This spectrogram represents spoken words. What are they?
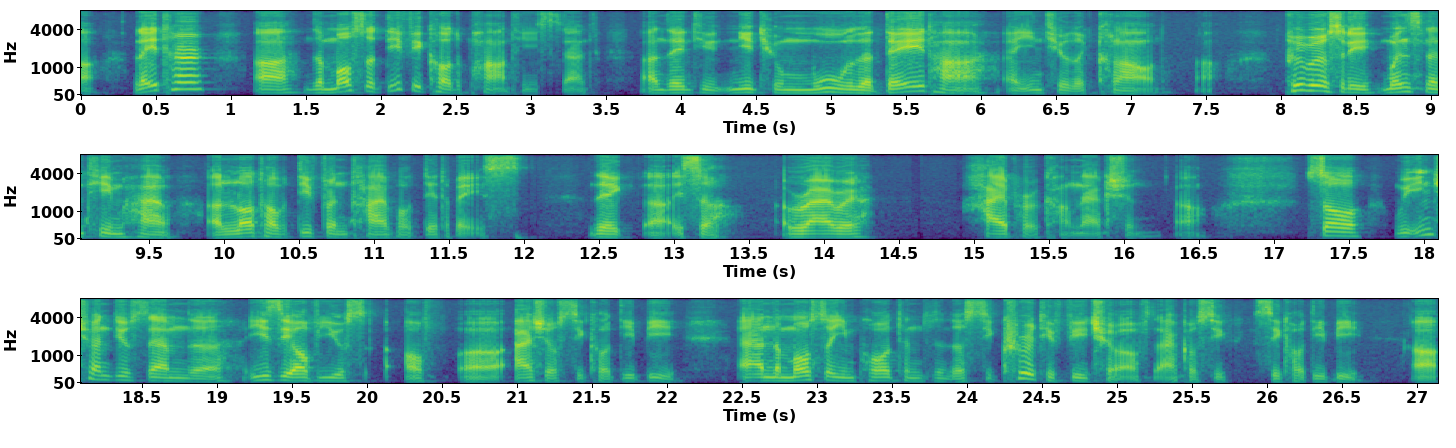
Uh, later, uh, the most difficult part is that uh, they need to move the data uh, into the cloud. Uh, previously, Vincent team have a lot of different type of database. They uh, it's a, a very hyper connection. Uh, so we introduce them the easy of use of uh, Azure SQL DB, and the most important, the security feature of the Azure SQL DB. Uh,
